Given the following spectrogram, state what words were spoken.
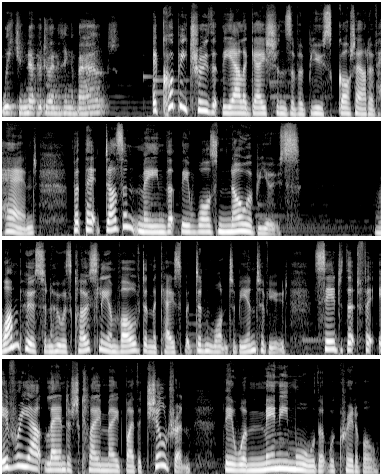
we can never do anything about? It could be true that the allegations of abuse got out of hand, but that doesn't mean that there was no abuse. One person who was closely involved in the case but didn't want to be interviewed said that for every outlandish claim made by the children, there were many more that were credible.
